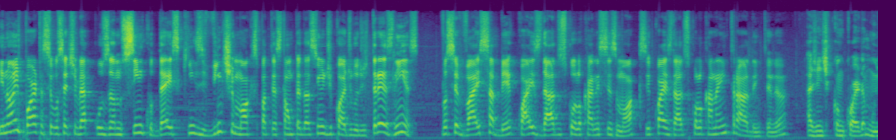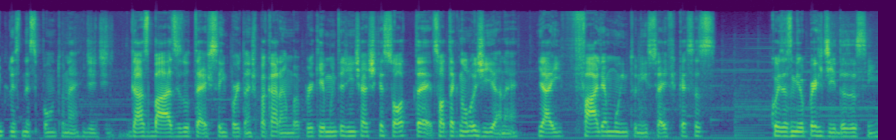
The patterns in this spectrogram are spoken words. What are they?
e não importa se você estiver usando 5, 10, 15, 20 mocks para testar um pedacinho de código de três linhas, você vai saber quais dados colocar nesses mocks e quais dados colocar na entrada, entendeu? A gente concorda muito nesse, nesse ponto, né? De, de, das bases do teste ser importante pra caramba. Porque muita gente acha que é só, te, só tecnologia, né? E aí falha muito nisso. Aí fica essas coisas meio perdidas, assim.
